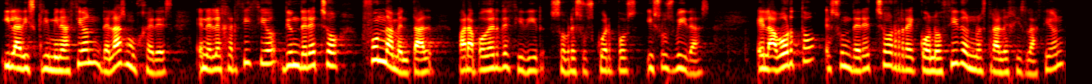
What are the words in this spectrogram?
y la discriminación de las mujeres en el ejercicio de un derecho fundamental para poder decidir sobre sus cuerpos y sus vidas. El aborto es un derecho reconocido en nuestra legislación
